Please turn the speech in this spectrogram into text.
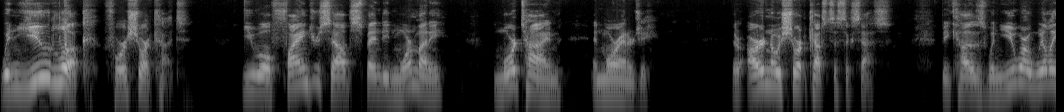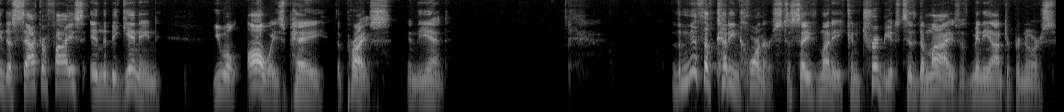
When you look for a shortcut, you will find yourself spending more money, more time, and more energy. There are no shortcuts to success because when you are willing to sacrifice in the beginning, you will always pay the price in the end. The myth of cutting corners to save money contributes to the demise of many entrepreneurs.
